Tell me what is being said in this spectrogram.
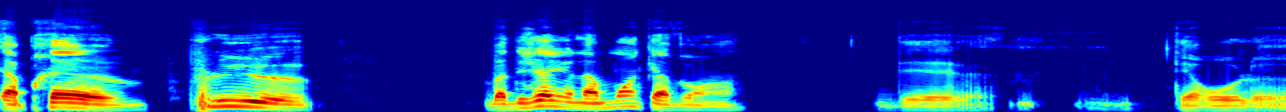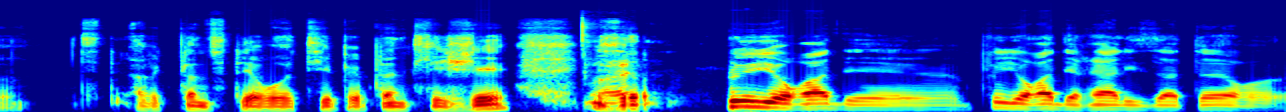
Et après, plus. Bah déjà, il y en a moins qu'avant. Hein. Des, des rôles avec plein de stéréotypes et plein de clichés. Plus il y aura des, plus il y aura des réalisateurs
